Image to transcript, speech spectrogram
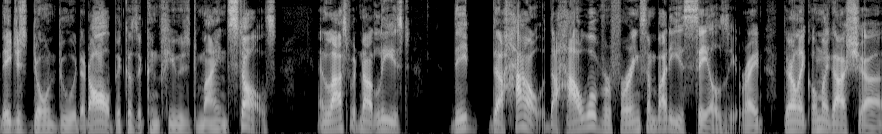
they just don't do it at all because a confused mind stalls. And last but not least, the how the how of referring somebody is salesy, right? They're like, oh my gosh, uh,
